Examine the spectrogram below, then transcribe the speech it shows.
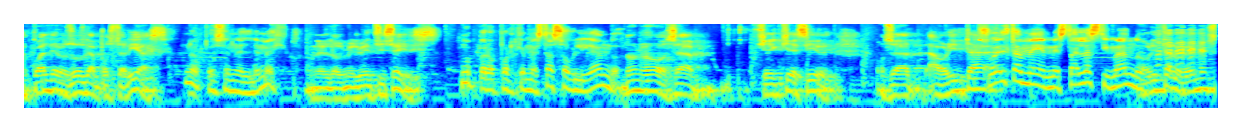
¿a cuál de los dos le apostarías? No, pues en el de México. En el 2026. No, pero porque me estás obligando. No, no, o sea, ¿qué hay que decir? O sea, ahorita. Suéltame, me está lastimando. Ahorita lo vemos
